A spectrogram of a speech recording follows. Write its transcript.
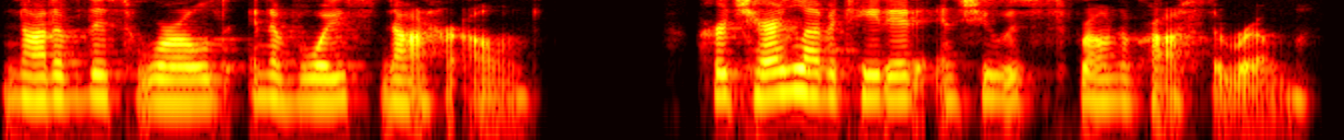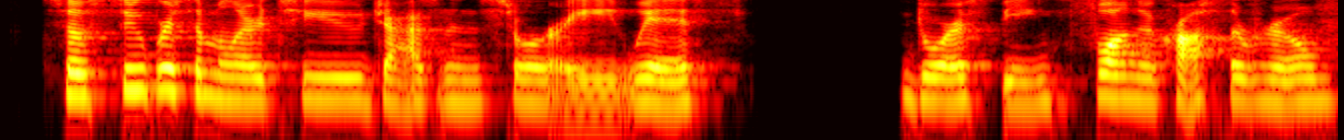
not of this world, in a voice not her own. Her chair levitated and she was thrown across the room. So, super similar to Jazmin's story with Doris being flung across the room.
